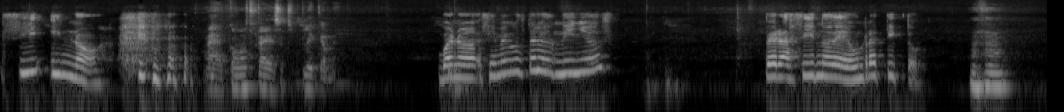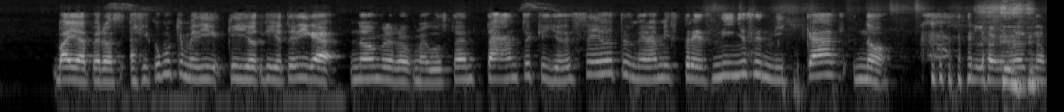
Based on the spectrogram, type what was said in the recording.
Sí y no. ver, ¿cómo está eso? Explícame. Bueno, sí me gustan los niños, pero así no de un ratito. Vaya, pero así, como que me diga, que yo, que yo te diga, no hombre, me gustan tanto y que yo deseo tener a mis tres niños en mi casa. No, la verdad no.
